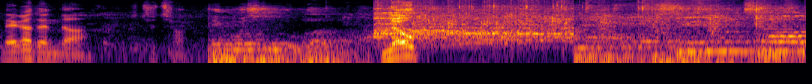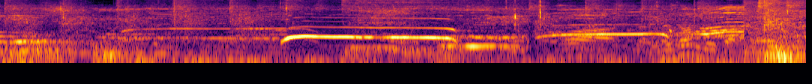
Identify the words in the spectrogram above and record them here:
내가 된다. 추천. 159번. Nope. 와 진짜 레전드다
